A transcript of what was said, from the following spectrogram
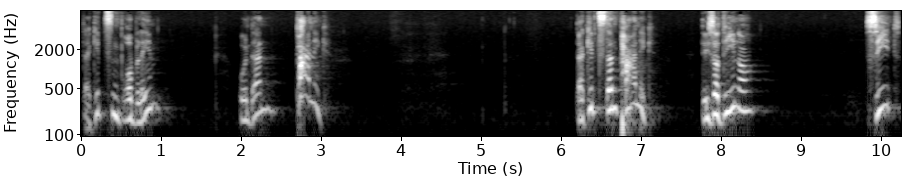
Da gibt es ein Problem und dann Panik. Da gibt es dann Panik. Dieser Diener sieht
